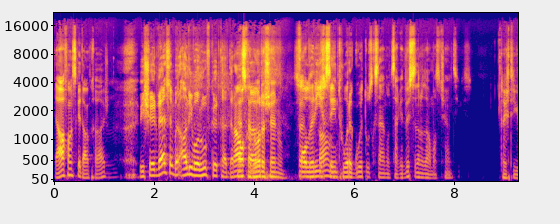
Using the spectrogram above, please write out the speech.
der Anfangsgedanke, weißt du? Wie schön wäre es, wenn wir alle mal aufgehört haben, Das wäre rauchen, hure schön, man. voll reich sind, hure gut ausgesehen und sagen, wisst ihr noch damals Ziggis? Richtig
